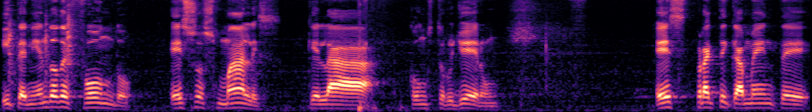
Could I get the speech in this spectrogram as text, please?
y teniendo de fondo esos males que la construyeron, es prácticamente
